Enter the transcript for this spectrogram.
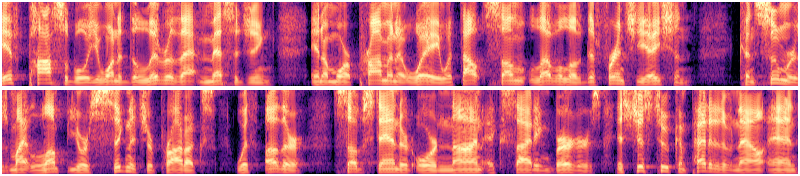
If possible, you want to deliver that messaging in a more prominent way without some level of differentiation. Consumers might lump your signature products with other substandard or non exciting burgers. It's just too competitive now, and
